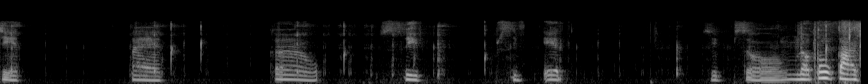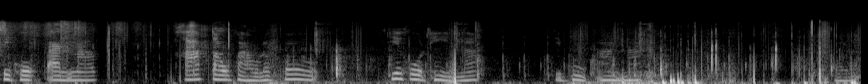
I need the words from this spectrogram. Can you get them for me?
เจ็ดแปดเก้าสิบสิบเอ็ดสิบสองเราต้องการสิบหกอันนะครับครับเตาเผาแล้วก็ที่โขดหินนะสิบหกอันนะเอาละ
